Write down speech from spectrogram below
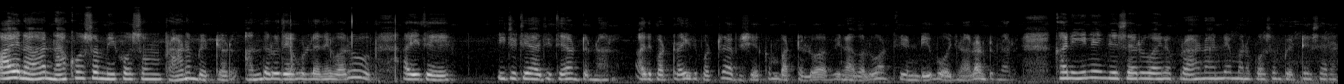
ఆయన నా కోసం మీకోసం ప్రాణం పెట్టాడు. అందరూ దేవుళ్ళు అనేవారు అయితే ఇదితే అదితే అంటున్నారు. అది పట్ల ఇది పట్ల అభిషేకం బట్టలు అవి నగలు తిండి భోజనాలు అంటున్నారు. కానీ ఈయన ఏం చేశారు? ఆయన ప్రాణాన్నే మన కోసం పెట్టేశారని.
